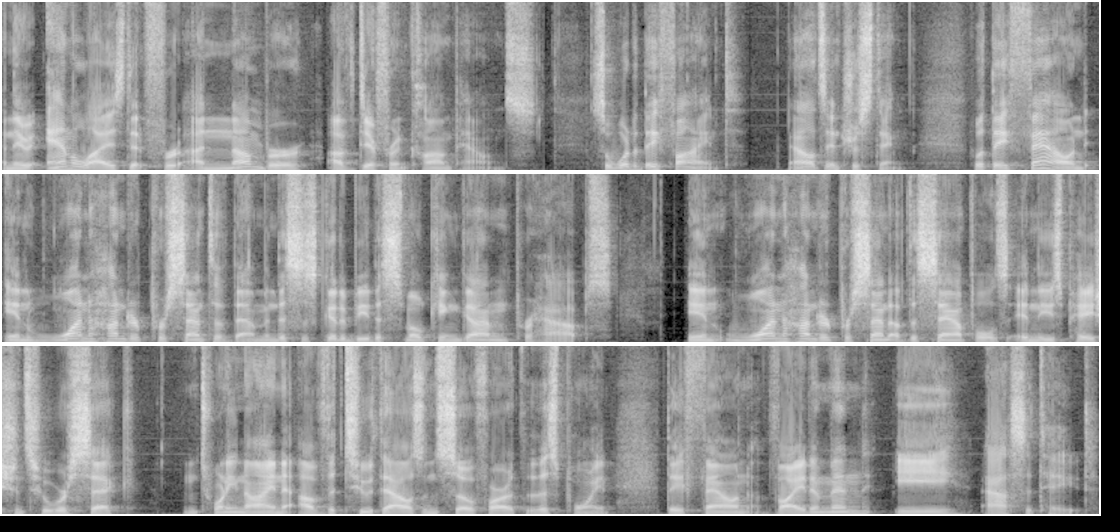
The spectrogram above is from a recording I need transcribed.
And they analyzed it for a number of different compounds. So, what did they find? Now, it's interesting. What they found in 100% of them, and this is going to be the smoking gun perhaps, in 100% of the samples in these patients who were sick, in 29 of the 2,000 so far at this point, they found vitamin E acetate.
